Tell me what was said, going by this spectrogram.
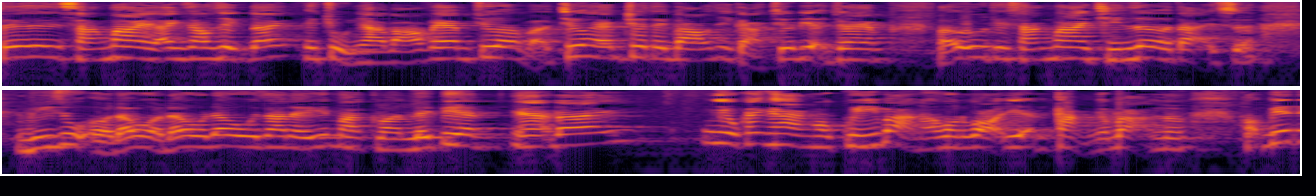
thế sáng mai anh giao dịch đấy thế chủ nhà báo với em chưa? Và chưa em chưa thấy báo gì cả chưa điện cho em. Và ừ thế sáng mai 9 giờ tại ví dụ ở đâu ở đâu ở đâu ra đấy mà còn lấy tiền. Nha đấy nhiều khách hàng họ quý bạn họ còn gọi điện thẳng cho bạn họ biết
